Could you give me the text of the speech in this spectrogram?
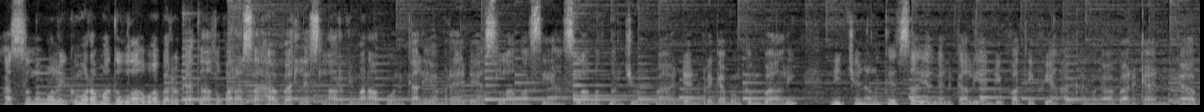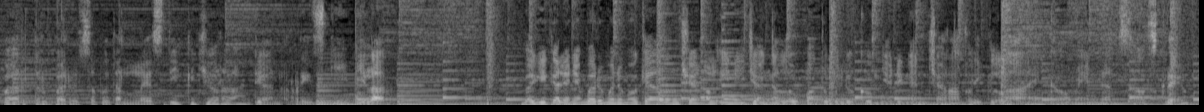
Assalamualaikum warahmatullahi wabarakatuh. Halo para sahabat Leslar di mana pun kalian berada Selamat siang, selamat berjumpa dan bergabung kembali Di channel kesayangan kalian di TV Yang akan mengabarkan kabar terbaru seputar Lesti Kejora dan Rizky Bilar. Bagi kalian yang baru menemukan channel ini Jangan lupa untuk mendukungnya dengan cara klik like, komen, dan subscribe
